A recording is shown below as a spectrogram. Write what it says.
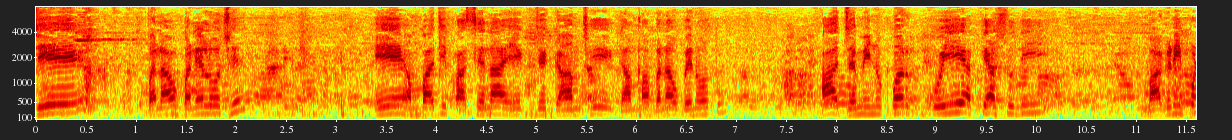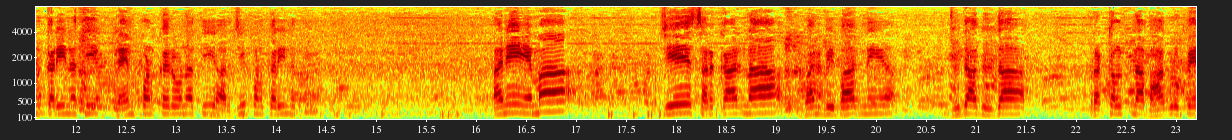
જે બનાવ બનેલો છે એ અંબાજી પાસેના એક જે ગામ છે, એ ગામમાં બનાવ બન્યો હતો. આ જમીન ઉપર કોઈએ અત્યાર સુધી માગણી પણ કરી નથી ક્લેમ પણ કર્યો નથી, અરજી પણ કરી નથી. અને એમાં જે સરકારના વન વિભાગની જુદા જુદા પ્રકલ્પના ભાગરૂપે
